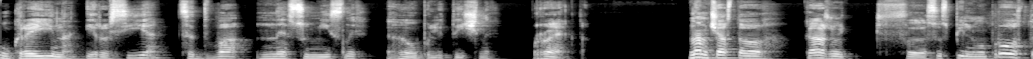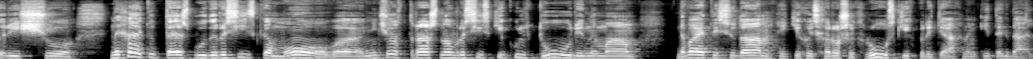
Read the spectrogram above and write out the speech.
Україна і Росія це два несумісних геополітичних проекти. Нам часто кажуть в суспільному просторі, що нехай тут теж буде російська мова, нічого страшного в російській культурі нема. Давайте сюди якихось хороших русських притягнемо і так далі.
